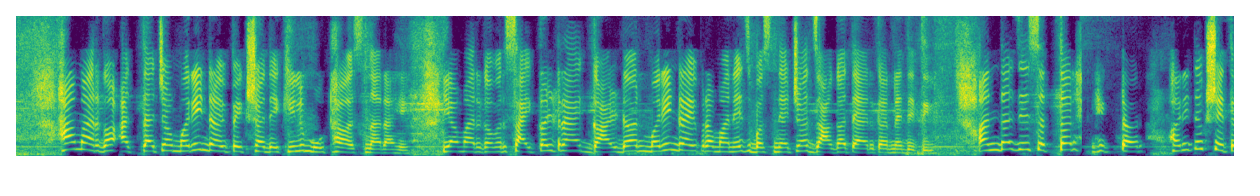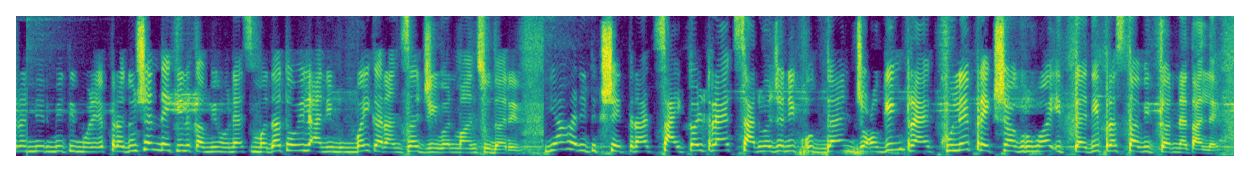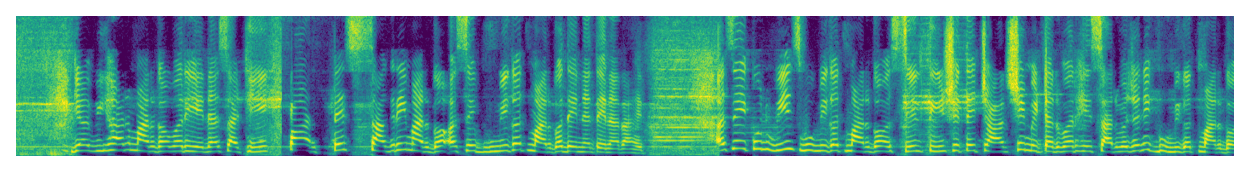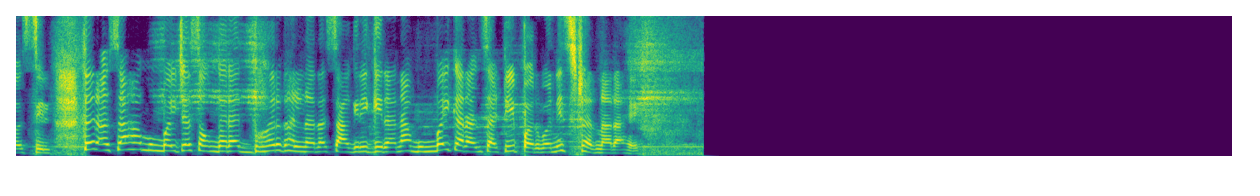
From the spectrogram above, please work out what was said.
हा मार्ग आत्ताच्या मरीन ड्राईव्हपेक्षा देखील मोठा असणार आहे. या मार्गावर cycle track garden Marine Drive प्रमाणेच बसण्याच्या जागा तयार करण्यात येतील. अंदाजे सत्तर हेक्टर हरित क्षेत्र निर्मितीमुळे प्रदूषण देखील कमी होण्यास मदत होईल आणि मुंबईकरांचं जीवनमान सुधारेल. या हरित क्षेत्रात सायकल ट्रॅक सार्वजनिक उद्यान जॉगिंग ट्रॅक खुले प्रेक्षागृह इत्यादी प्रस्तावित करण्यात आले या विहार मार्गावर येण्यासाठी ते सागरी मार्ग असे भूमिगत मार्ग देण्यात येणार आहेत. असे एकूण वीस भूमिगत मार्ग असतील तीनशे ते चारशे मीटरवर हे सार्वजनिक भूमिगत मार्ग असतील. तर असा हा मुंबईच्या सौंदर्यात भर घालणारा सागरी किराणा मुंबईकरांसाठी पर्वणीच ठरणार आहे.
